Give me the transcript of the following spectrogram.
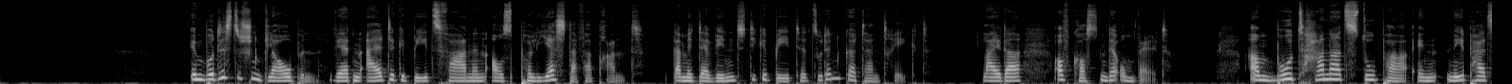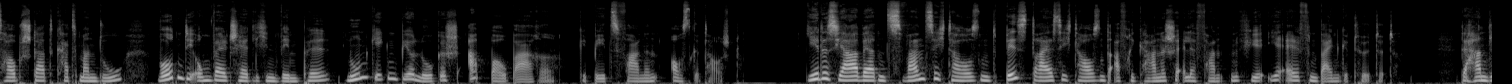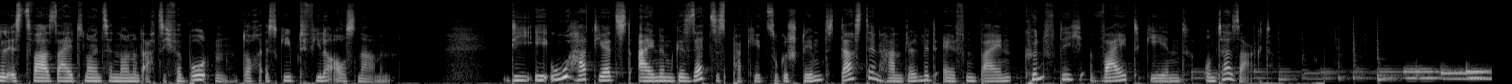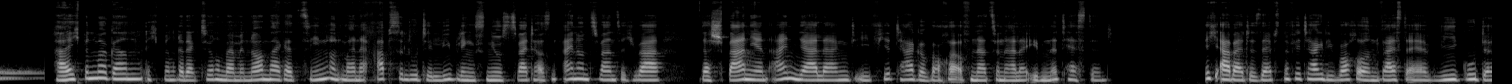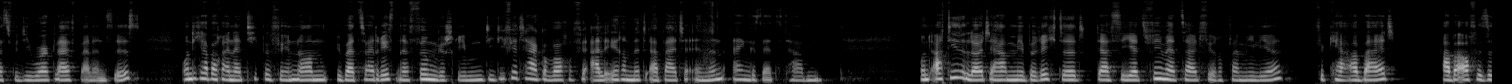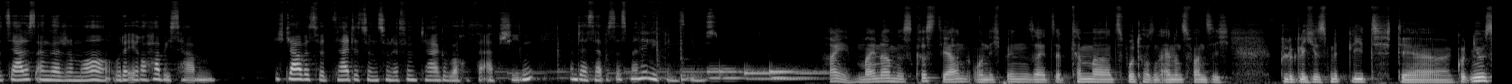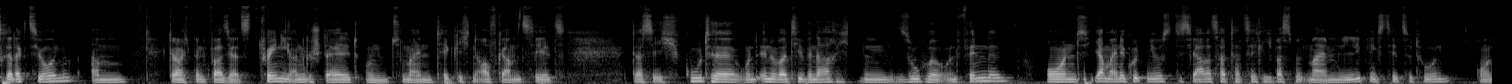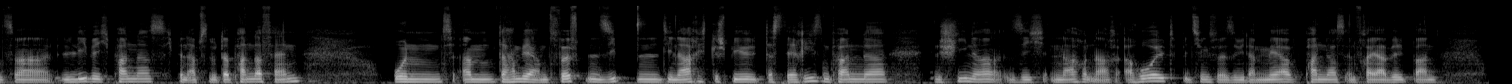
Im buddhistischen Glauben werden alte Gebetsfahnen aus Polyester verbrannt, damit der Wind die Gebete zu den Göttern trägt. Leider auf Kosten der Umwelt. Am Bhutanat Stupa in Nepals Hauptstadt Kathmandu wurden die umweltschädlichen Wimpel nun gegen biologisch abbaubare Gebetsfahnen ausgetauscht. Jedes Jahr werden 20.000 bis 30.000 afrikanische Elefanten für ihr Elfenbein getötet. Der Handel ist zwar seit 1989 verboten, doch es gibt viele Ausnahmen. Die EU hat jetzt einem Gesetzespaket zugestimmt, das den Handel mit Elfenbein künftig weitgehend untersagt. Hi, ich bin Morgan, ich bin Redakteurin beim Enorm Magazin und meine absolute Lieblingsnews 2021 war, dass Spanien ein Jahr lang die Vier-Tage-Woche auf nationaler Ebene testet. Ich arbeite selbst nur vier Tage die Woche und weiß daher, wie gut das für die Work-Life-Balance ist. Und ich habe auch einen Artikel für Enorm über zwei Dresdner Firmen geschrieben, die die Vier-Tage-Woche für alle ihre MitarbeiterInnen eingesetzt haben. Und auch diese Leute haben mir berichtet, dass sie jetzt viel mehr Zeit für ihre Familie, für Care-Arbeit, aber auch für soziales Engagement oder ihre Hobbys haben. Ich glaube, es wird Zeit, dass wir uns von der Fünf-Tage-Woche verabschieden und deshalb ist es meine Lieblingsnews. Hi, mein Name ist Christian und ich bin seit September 2021 glückliches Mitglied der Good News Redaktion. Ähm, genau, ich bin quasi als Trainee angestellt und zu meinen täglichen Aufgaben zählt, dass ich gute und innovative Nachrichten suche und finde. Und ja, meine Good News des Jahres hat tatsächlich was mit meinem Lieblingstier zu tun. Und zwar liebe ich Pandas. Ich bin absoluter Panda-Fan. Und ähm, da haben wir am 12.07. die Nachricht gespielt, dass der Riesenpanda in China sich nach und nach erholt, beziehungsweise wieder mehr Pandas in freier Wildbahn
